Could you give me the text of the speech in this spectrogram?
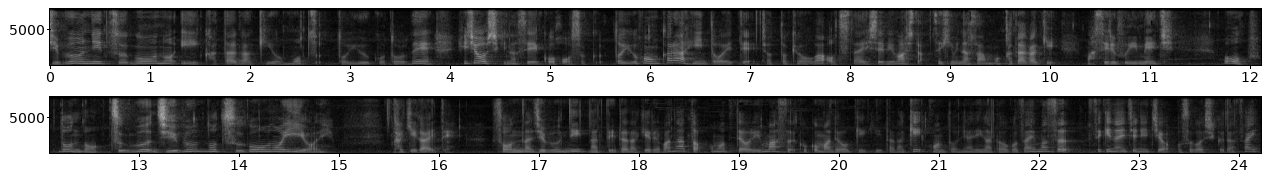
自分に都合のいい肩書きを持つということで非常識な成功法則という本からヒントを得てちょっと今日はお伝えしてみました。是非皆さんも肩書き、まあ、セルフイメージをどんどん自分の都合のいいように書き換えてそんな自分になっていただければなと思っております。ここまでお聞きいただき本当にありがとうございます。素敵な一日をお過ごしください。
